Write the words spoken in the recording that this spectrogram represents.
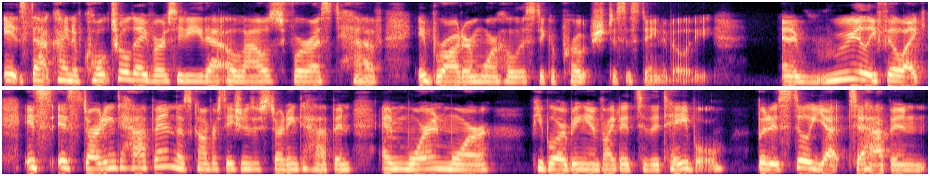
it's that kind of cultural diversity that allows for us to have a broader, more holistic approach to sustainability. and I really feel like it's it's starting to happen. Those conversations are starting to happen, and more and more people are being invited to the table. But it's still yet to happen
